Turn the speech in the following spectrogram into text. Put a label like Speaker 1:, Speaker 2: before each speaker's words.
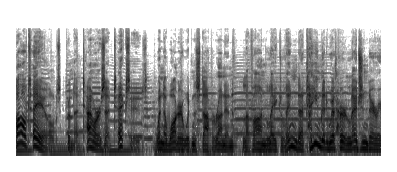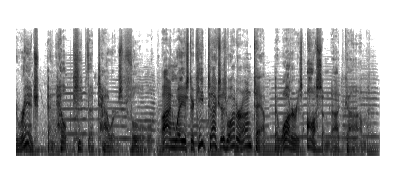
Speaker 1: tall tales from the towers of Texas. When the water wouldn't stop running, Lavon Lake Linda tamed it with her legendary wrench and helped keep the towers full. Find ways to keep Texas water on tap at waterisawesome.com.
